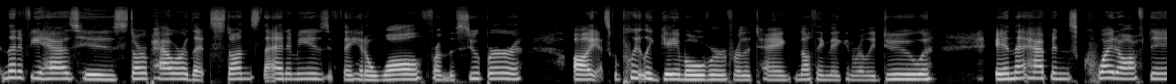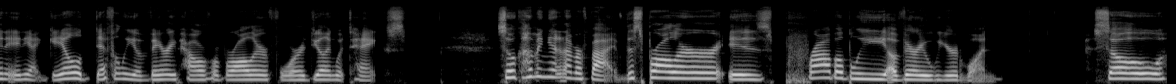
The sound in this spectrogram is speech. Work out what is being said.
And then if he has his star power that stuns the enemies if they hit a wall from the super, uh, yeah, it's completely game over for the tank. Nothing they can really do. And that happens quite often. And yeah, Gale, definitely a very powerful brawler for dealing with tanks. So, coming in at number five, this brawler is probably a very weird one. So,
